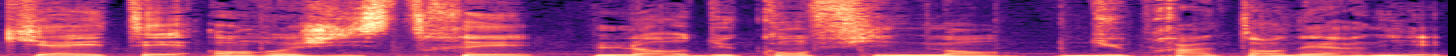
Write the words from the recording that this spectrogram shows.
qui a été enregistrée lors du confinement du printemps dernier,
